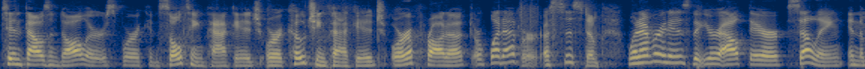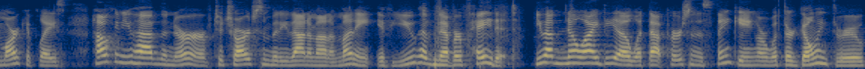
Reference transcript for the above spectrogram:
$10,000 for a consulting package or a coaching package or a product or whatever, a system, whatever it is that you're out there selling in the marketplace? How can you have the nerve to charge somebody that amount of money if you have never paid it? You have no idea what that person is thinking or what they're going through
